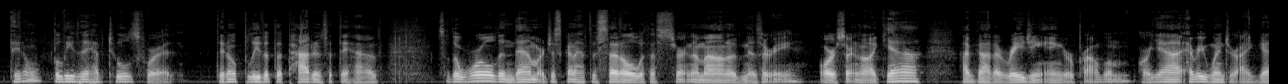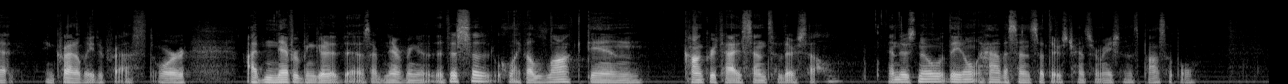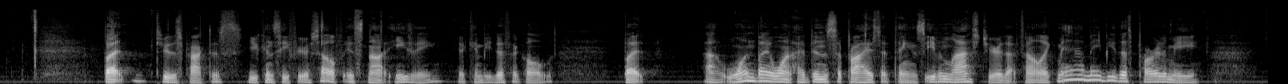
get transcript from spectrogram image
They don't believe they have tools for it. They don't believe that the patterns that they have so the world and them are just going to have to settle with a certain amount of misery, or a certain like, yeah, I've got a raging anger problem, or yeah, every winter I get incredibly depressed, or I've never been good at this, I've never been good at this. Just a, like a locked-in, concretized sense of their self, and there's no, they don't have a sense that there's transformation that's possible. But through this practice, you can see for yourself it's not easy. It can be difficult, but uh, one by one, I've been surprised at things, even last year, that felt like, man, maybe this part of me,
